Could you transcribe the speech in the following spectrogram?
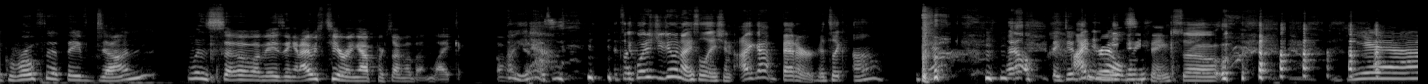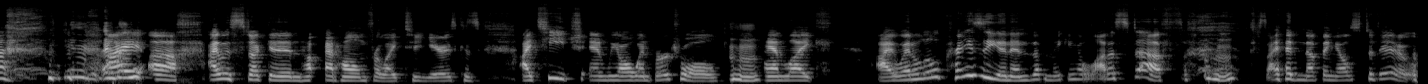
growth that they've done was so amazing. And I was tearing up for some of them. Like, oh, oh my Oh, yeah. it's like, what did you do in isolation? I got better. It's like, oh, well, they did I didn't drills. make anything, so. yeah. I uh I was stuck in at home for like two years because I teach and we all went virtual Mhm, and like I went a little crazy and ended up making a lot of stuff because I had nothing else to do.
